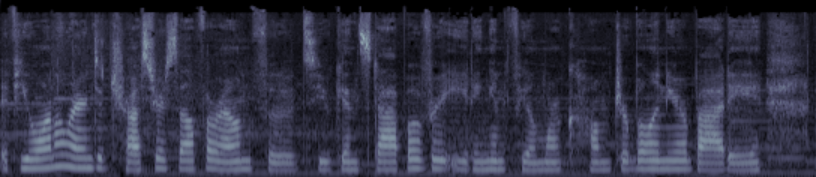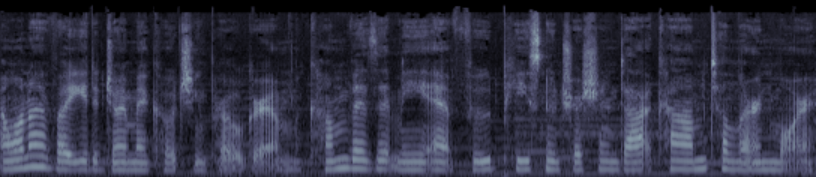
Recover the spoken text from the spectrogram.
If you want to learn to trust yourself around food so you can stop overeating and feel more comfortable in your body, I want to invite you to join my coaching program. Come visit me at foodpeacenutrition.com to learn more.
